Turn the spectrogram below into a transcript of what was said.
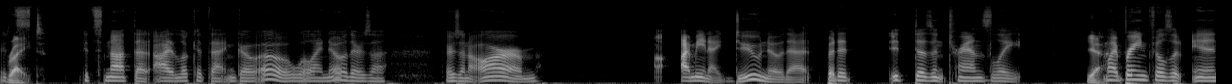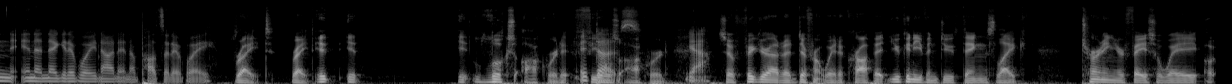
It's, right. It's not that I look at that and go, "Oh, well, I know there's a there's an arm." I- mean, I do know that, but it it doesn't translate. Yeah. My brain fills it in in a negative way, not in a positive way. right. Right. It it it looks awkward. It, It feels does. awkward. Yeah. So figure out a different way to crop it. You can even do things like turning your face away or,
